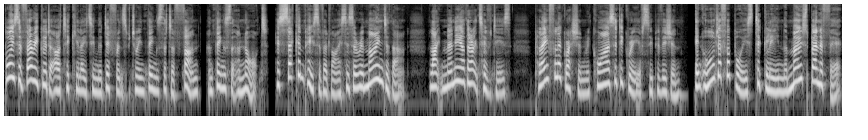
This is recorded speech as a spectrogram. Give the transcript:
Boys are very good at articulating the difference between things that are fun and things that are not. His second piece of advice is a reminder that, like many other activities, Playful aggression requires a degree of supervision. In order for boys to glean the most benefit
